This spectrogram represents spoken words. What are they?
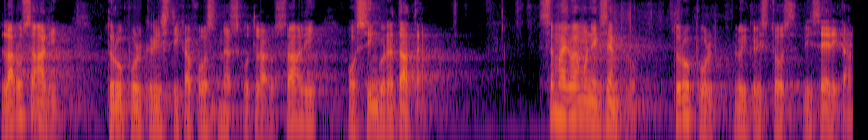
la Rusalii. Trupul cristic a fost născut la Rusalii o singură dată. Să mai luăm un exemplu. Trupul lui Hristos, biserica,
